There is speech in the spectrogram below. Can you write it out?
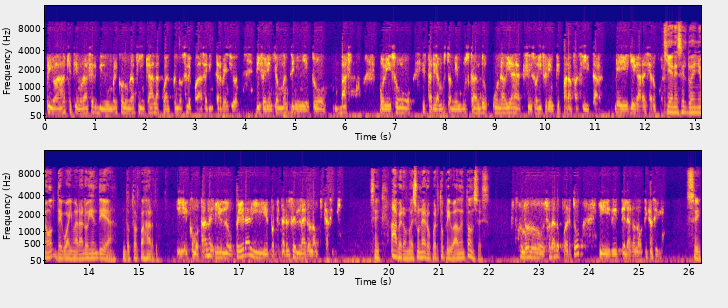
privada que tiene una servidumbre con una finca a la cual pues no se le puede hacer intervención diferente a un mantenimiento básico. Por eso estaríamos también buscando una vía de acceso diferente para facilitar llegar a ese aeropuerto. ¿Quién es el dueño de Guaymaral hoy en día, doctor Fajardo? Y como tal, él opera y el propietario es la aeronáutica civil. Sí. Ah, pero no es un aeropuerto privado entonces. No, no, no, es un aeropuerto y de, de la aeronáutica civil. Sí.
